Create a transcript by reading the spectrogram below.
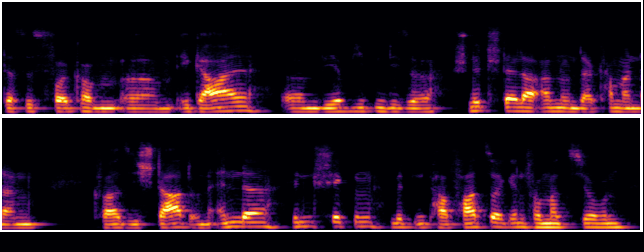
Das ist vollkommen ähm, egal. Ähm, wir bieten diese Schnittstelle an und da kann man dann quasi Start und Ende hinschicken mit ein paar Fahrzeuginformationen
